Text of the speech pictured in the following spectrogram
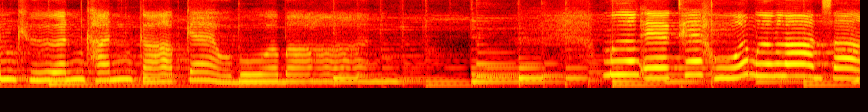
นครเขื่อนขันกาบแก้วบัวบาน เมืองเอกเทหัวเมืองล้านสร้าง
